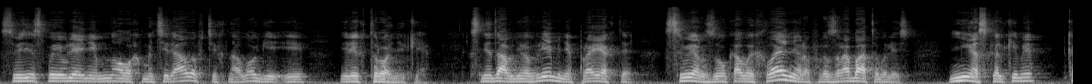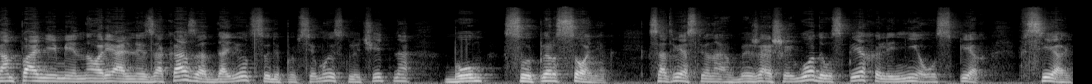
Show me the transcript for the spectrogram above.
в связи с появлением новых материалов, технологий и электроники. С недавнего времени проекты сверхзвуковых лайнеров разрабатывались несколькими компаниями, но реальные заказы отдают, судя по всему, исключительно бум Суперсоник. Соответственно, в ближайшие годы успех или неуспех всей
